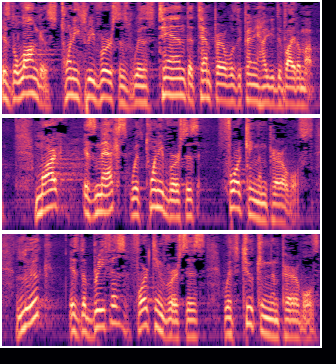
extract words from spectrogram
is the longest, 23 verses with 10 to 10 parables, depending how you divide them up. Mark is next with 20 verses, four kingdom parables. Luke is the briefest, 14 verses with two kingdom parables.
